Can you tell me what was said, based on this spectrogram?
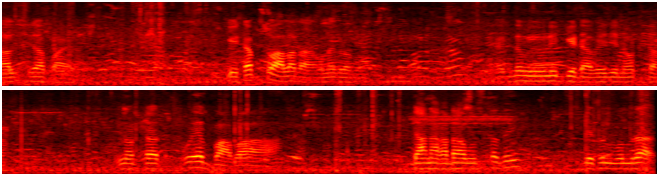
লাল শিরা পায়রা। গেট আপ তো আলাদা অনেক রকম। একদম ইউনিক গেট আপ এই যে নটটা। নটটা ওরে বাবা। ডানা কাটা অবস্থাতেই দেখুন বন্ধুরা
